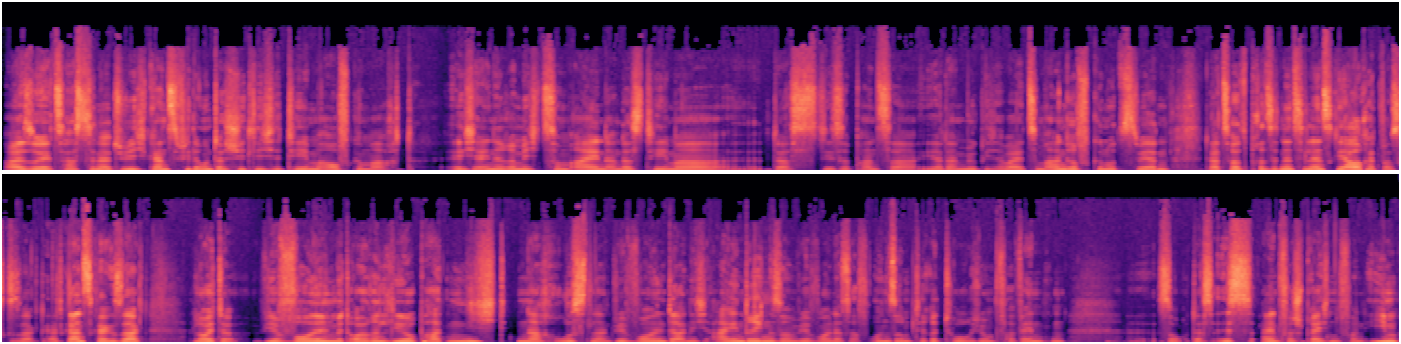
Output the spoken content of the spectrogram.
Also jetzt hast du natürlich ganz viele unterschiedliche Themen aufgemacht. Ich erinnere mich zum einen an das Thema, dass diese Panzer ja dann möglicherweise zum Angriff genutzt werden. Dazu hat Präsident Zelensky auch etwas gesagt. Er hat ganz klar gesagt, Leute, wir wollen mit euren Leoparden nicht nach Russland. Wir wollen da nicht eindringen, sondern wir wollen das auf unserem Territorium verwenden. So, das ist ein Versprechen von ihm.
